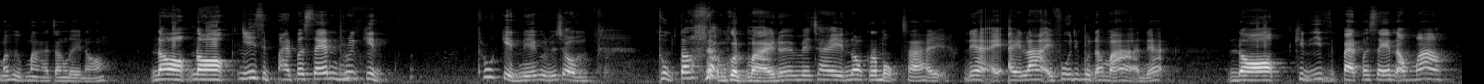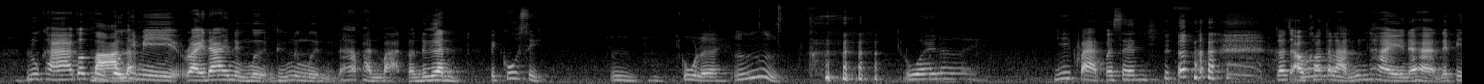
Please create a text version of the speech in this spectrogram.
มาคือมาจังเลยเนาะ ดอกดอก28%ธุรกิจ ธุรกิจนี้คุณผู้ชม ถูกต้องตามกฎหมายด้วยไม่ใช่นอกระบบใช่ เนี่ยไอไอล่าไอฟูที่คุณเอามาอ่านเนี่ย ดอกคิด28%เอามาลูกค้าก็คือพวกที่มีรายได้1 0,000ถึง15,000บาทต่อเดือน ไปกู้สิอืมกู้เลย อืมรวยเลย 28เปอร์เซ็นต์ก็จะเอาเข้าตลาดหุ้นไทยนะฮะในปี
